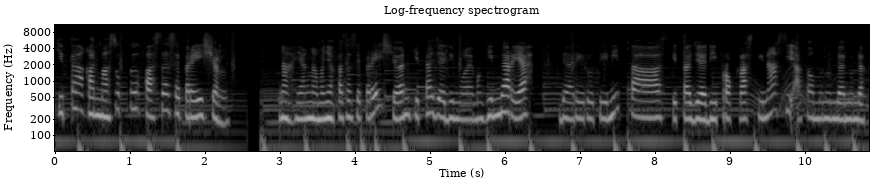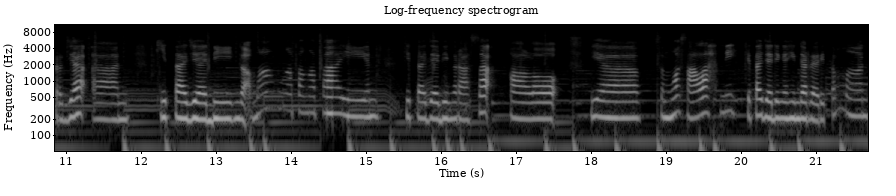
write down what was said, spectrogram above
kita akan masuk ke fase separation. Nah, yang namanya fase separation, kita jadi mulai menghindar ya dari rutinitas, kita jadi prokrastinasi atau menunda-nunda kerjaan, kita jadi nggak mau ngapa-ngapain, kita jadi ngerasa kalau ya semua salah nih, kita jadi ngehindar dari teman,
